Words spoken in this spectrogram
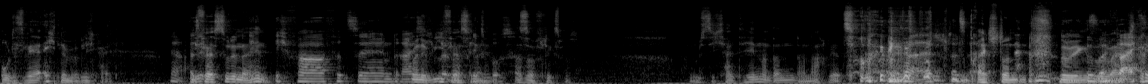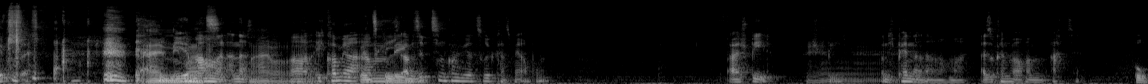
Oh, das wäre echt eine Möglichkeit. ja Wie fährst du denn dahin? Ich, ich fahre 14, 30 Ich meine, wie fährst du? Flixbus. Achso, Flixbus. Dann müsste ich halt hin und dann danach wieder zurück. Ja, stimmt. Drei Stunden. Nur wegen so weit. Vibes. Nein, Nee, machen wir mal anders. Nein, machen wir. Ich komme ja am, am 17. komme ich wieder zurück, kannst mir abholen. Ah, spät. Spät. Und ich penne dann nochmal. Also können wir auch am 18. Oh,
